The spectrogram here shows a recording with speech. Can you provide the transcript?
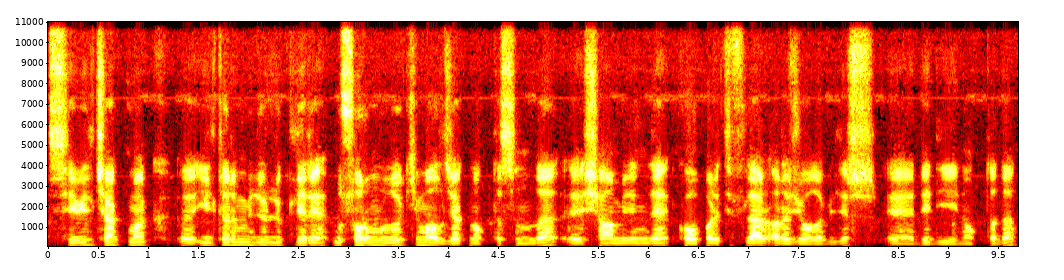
Sevil Çakmak, e, İl Tarım Müdürlükleri bu sorumluluğu kim alacak noktasında e, Şamil'inde kooperatifler aracı olabilir e, dediği noktada.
